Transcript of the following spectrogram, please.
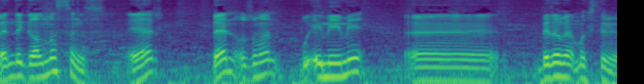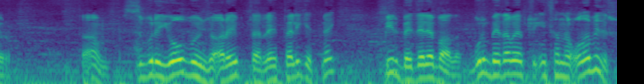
bende kalmazsanız eğer ben o zaman bu emeğimi eee bedava yapmak istemiyorum. Tamam? Sizi buraya yol boyunca arayıp da rehberlik etmek bir bedele bağlı. Bunu bedava yapacak insanlar olabilir.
